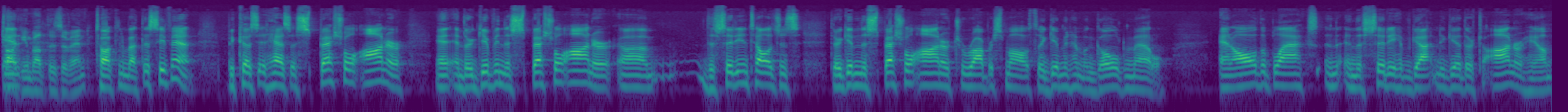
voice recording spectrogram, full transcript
Talking about this event? talking about this event because it has a special honor, and, and they're giving the special honor. Um, the city intelligence, they're giving the special honor to Robert Smalls. They're giving him a gold medal. And all the blacks in, in the city have gotten together to honor him.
